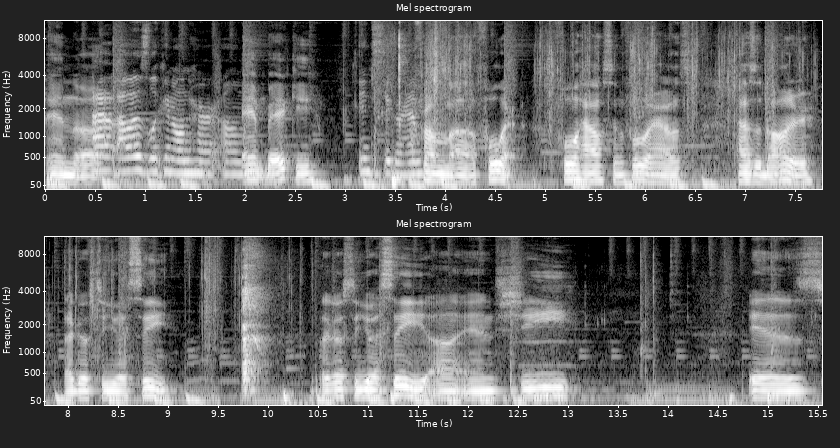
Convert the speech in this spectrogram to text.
and uh, I, I was looking on her um, Aunt Becky Instagram. from uh, Fuller, Full House and Fuller House has a daughter that goes to USC. That goes to USC, uh, and she is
